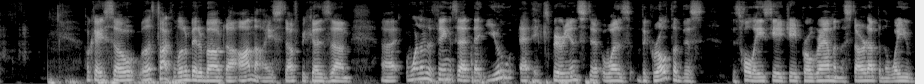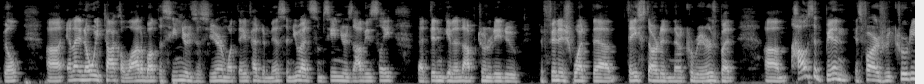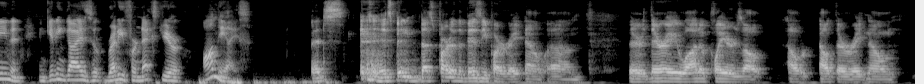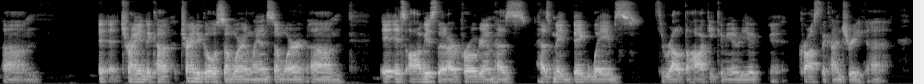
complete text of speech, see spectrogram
Okay, so let's talk a little bit about uh, on the ice stuff because um, uh, one of the things that that you uh, experienced was the growth of this this whole ACHA program and the startup and the way you've built. Uh, and I know we talk a lot about the seniors this year and what they've had to miss. And you had some seniors, obviously, that didn't get an opportunity to to finish what uh, they started in their careers. But um, how's it been as far as recruiting and, and getting guys ready for next year on the ice? It's it's been that's part of the busy part right now. Um, there there are a lot of players out out out there right now um, trying to trying to go somewhere and land somewhere. Um, it, it's obvious that our program has has made big waves throughout the hockey community uh, across the country. Uh,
